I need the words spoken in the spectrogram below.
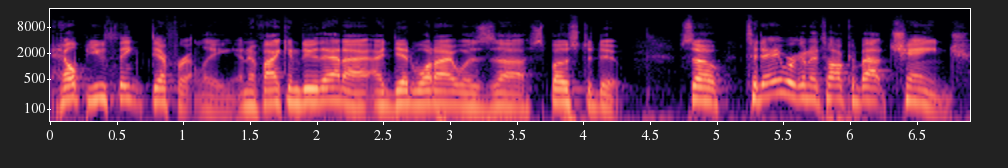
help you think differently. And if I can do that, I, I did what I was uh, supposed to do. So today we're going to talk about change.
